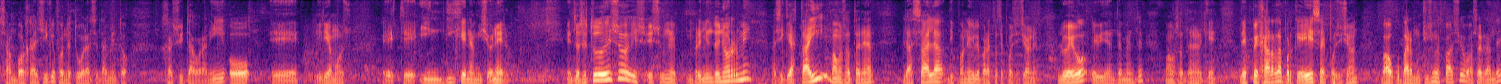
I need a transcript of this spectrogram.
San Borja del Chique, donde estuvo el asentamiento jesuita guaraní o eh, diríamos este, indígena misionero. Entonces todo eso es, es un emprendimiento enorme, así que hasta ahí vamos a tener la sala disponible para estas exposiciones. Luego, evidentemente, vamos a tener que despejarla porque esa exposición va a ocupar muchísimo espacio, va a ser grande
